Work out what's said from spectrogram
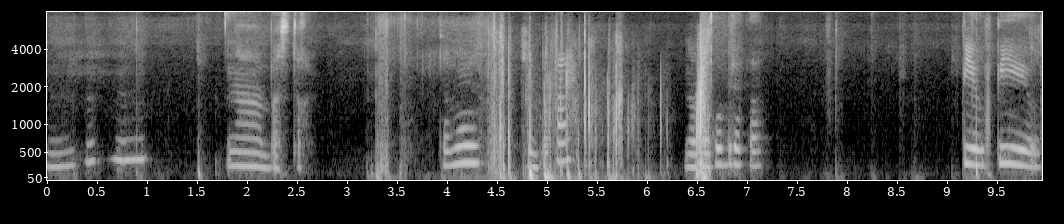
Мгм. На бастер. Тому всім пока. Нова рубрика. 丢丢。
